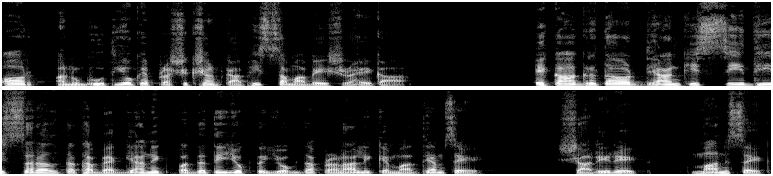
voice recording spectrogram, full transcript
और अनुभूतियों के प्रशिक्षण का भी समावेश रहेगा। एकाग्रता और ध्यान की सीधी, सरल तथा वैज्ञानिक पद्धति युक्त योगदा प्रणाली के माध्यम से शारीरिक, मानसिक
